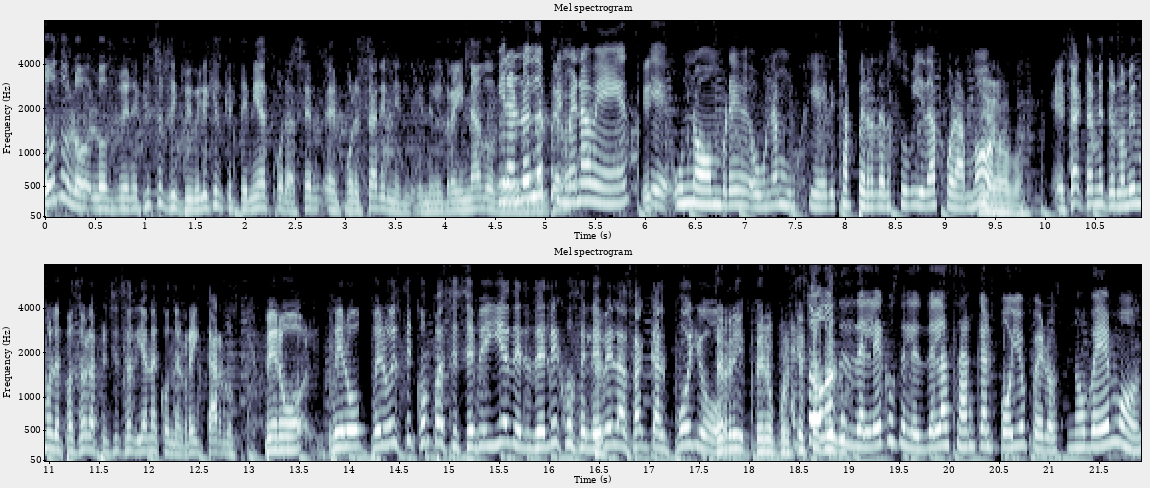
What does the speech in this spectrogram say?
todos lo- los beneficios y privilegios que tenía por hacer, eh, por estar en el, en el reinado. de Mira, no es la primera vez que un hombre o una mujer echa a perder su vida por amor. Exactamente, lo mismo le pasó a la princesa Diana con el rey Carlos. Pero, pero, pero este compa se, se veía desde lejos, se le ve la zanca al pollo. Terry, pero ¿por qué está Todos desde lejos se les ve la zanca al pollo, pero no vemos.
